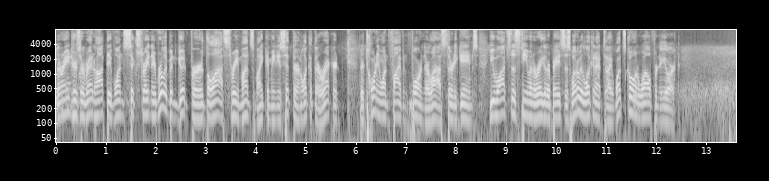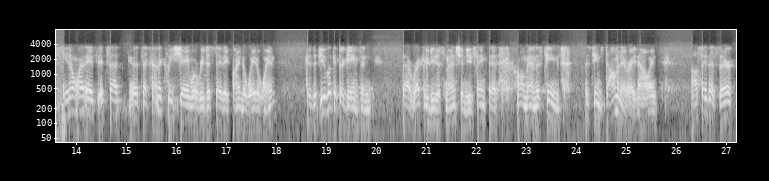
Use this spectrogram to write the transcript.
the Rangers are red hot. They've won six straight, and they've really been good for the last three months. Mike, I mean, you sit there and look at their record. They're 21 five and four in their last 30 games. You watch this team on a regular basis. What are we looking at tonight? What's going well for New York? You know what? It's it's that it's that kind of cliche where we just say they find a way to win. Because if you look at their games and that record you just mentioned, you think that, oh man, this team's this team's dominant right now. And I'll say this: they're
